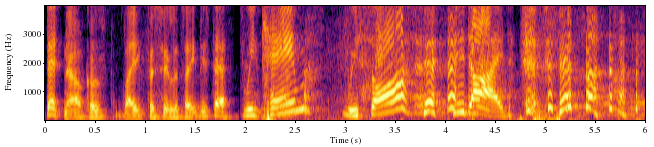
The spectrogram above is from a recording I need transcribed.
dead now because they facilitate his death. We came, we saw, he died.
